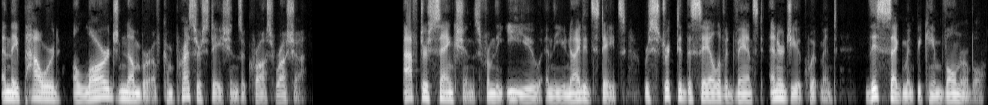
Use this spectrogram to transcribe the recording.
and they powered a large number of compressor stations across Russia. After sanctions from the EU and the United States restricted the sale of advanced energy equipment, this segment became vulnerable.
